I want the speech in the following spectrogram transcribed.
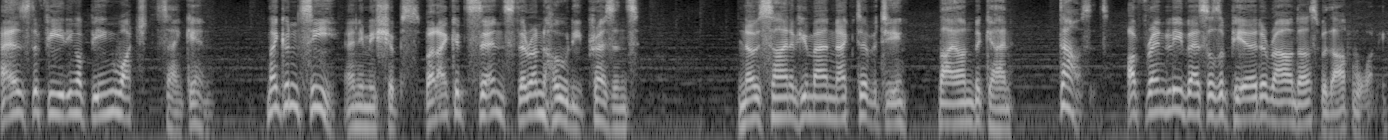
as the feeling of being watched sank in. I couldn't see enemy ships, but I could sense their unholy presence. No sign of human activity, Thyon began. Thousands of friendly vessels appeared around us without warning.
